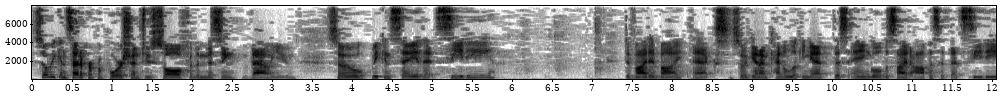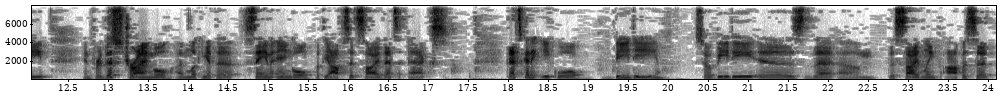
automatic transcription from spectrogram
So we can set up a proportion to solve for the missing value. So we can say that CD divided by x. So again, I'm kind of looking at this angle, the side opposite, that's CD. And for this triangle, I'm looking at the same angle, but the opposite side, that's x. That's going to equal BD so BD is the, um, the side length opposite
